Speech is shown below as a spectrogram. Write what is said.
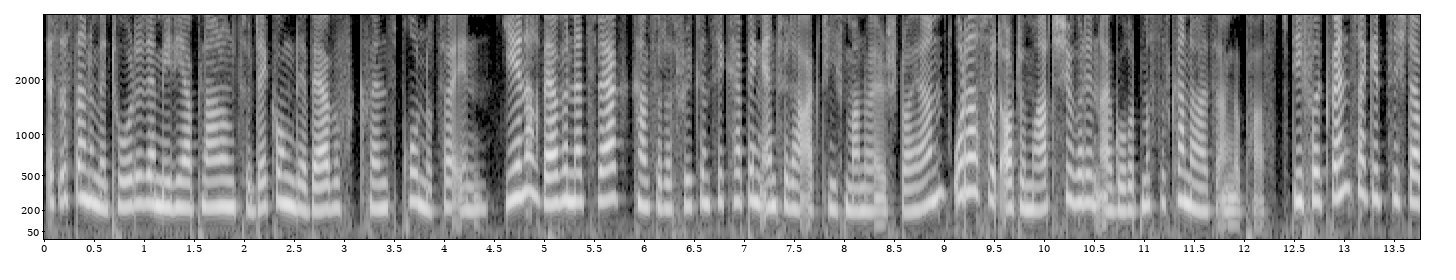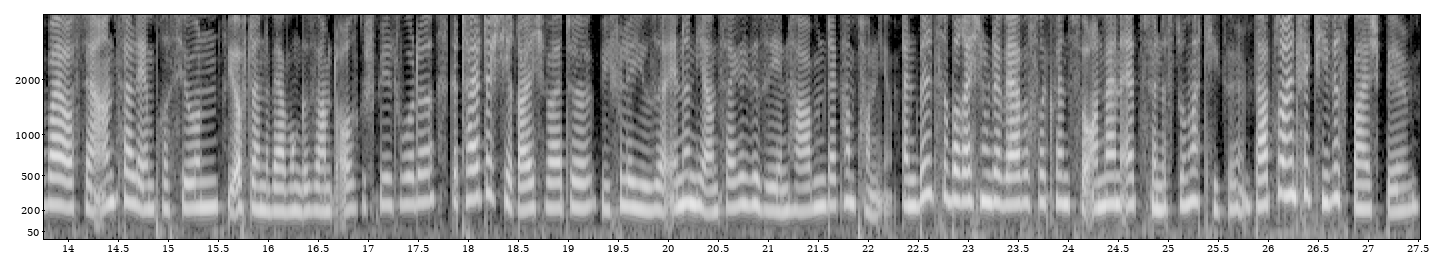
es ist eine Methode der Mediaplanung zur Deckung der Werbefrequenz pro NutzerIn. Je nach Werbenetzwerk kannst du das Frequency Capping entweder aktiv manuell steuern oder es wird automatisch über den Algorithmus des Kanals angepasst. Die Frequenz ergibt sich dabei aus der Anzahl der Impressionen, wie oft deine Werbung gesamt ausgespielt wurde, geteilt durch die Reichweite, wie viele UserInnen die Anzeige gesehen haben, der Kampagne. Ein Bild zur Berechnung der Werbefrequenz für Online-Ads findest du im Artikel. Dazu ein fiktives Beispiel.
